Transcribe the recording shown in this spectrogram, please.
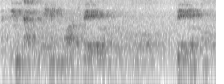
I think that would be a more favorable, favorable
